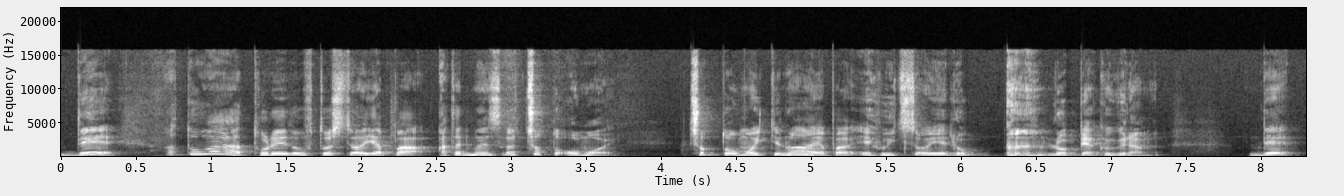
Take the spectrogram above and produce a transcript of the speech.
で、あとはトレードオフとしてはやっぱ当たり前ですが、ちょっと重い。ちょっと重いっていうのはやっぱ F1 とはいえ 600g。で、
